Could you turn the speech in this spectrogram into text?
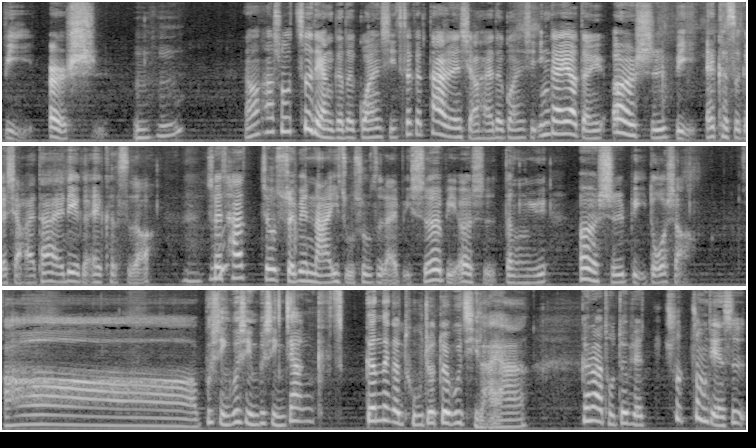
比二十，嗯哼。然后他说这两个的关系，这个大人小孩的关系应该要等于二十比 x 个小孩，他还列个 x 哦，嗯，所以他就随便拿一组数字来比，十二比二十等于。二十比多少？哦，不行不行不行，这样跟那个图就对不起来啊，跟那图对不起来。重重点是、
